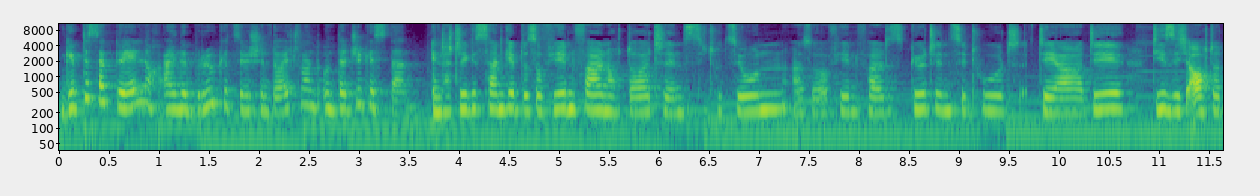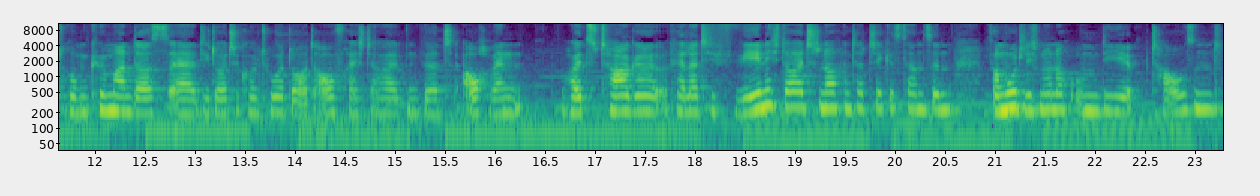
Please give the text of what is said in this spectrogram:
Gibt es aktuell noch eine Brücke zwischen Deutschland und Tadschikistan? In Tadschikistan gibt es auf jeden Fall noch deutsche Institutionen, also auf jeden Fall das Goethe-Institut, DAAD, die sich auch darum kümmern, dass äh, die deutsche Kultur dort aufrechterhalten wird, auch wenn heutzutage relativ wenig Deutsche noch in Tadschikistan sind, vermutlich nur noch um die 1000.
